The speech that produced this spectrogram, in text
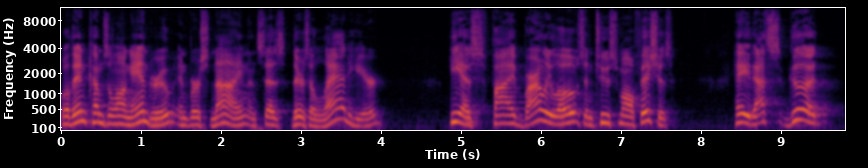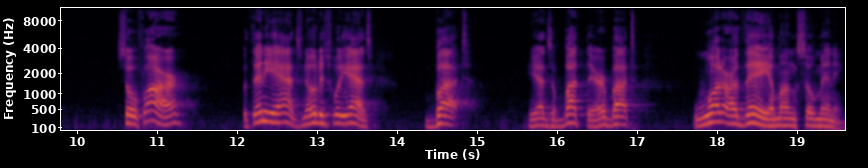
Well, then comes along Andrew in verse 9 and says, There's a lad here. He has five barley loaves and two small fishes. Hey, that's good so far. But then he adds, notice what he adds. But, he adds a but there, but what are they among so many?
